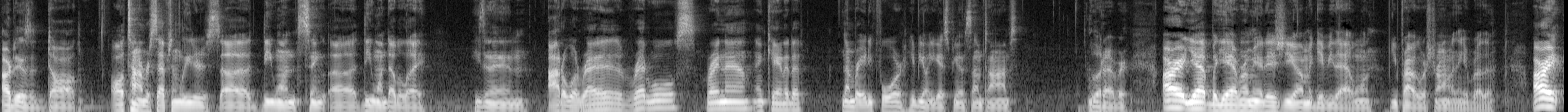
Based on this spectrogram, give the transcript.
RJ is a dog. All time reception leaders, uh, D1 sing, uh, D1 double A. He's in Ottawa Red Red Wolves right now in Canada. Number 84. He'll be on ESPN sometimes. Whatever. All right, yeah, but yeah, Romeo, it is you. I'm gonna give you that one. You probably were stronger than your brother. All right.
